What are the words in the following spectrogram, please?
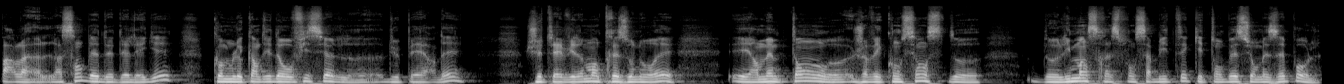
par l'Assemblée des délégués comme le candidat officiel euh, du PRD, j'étais évidemment très honoré et en même temps j'avais conscience de, l'immense responsabilité qui tombait sur mes épaules.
